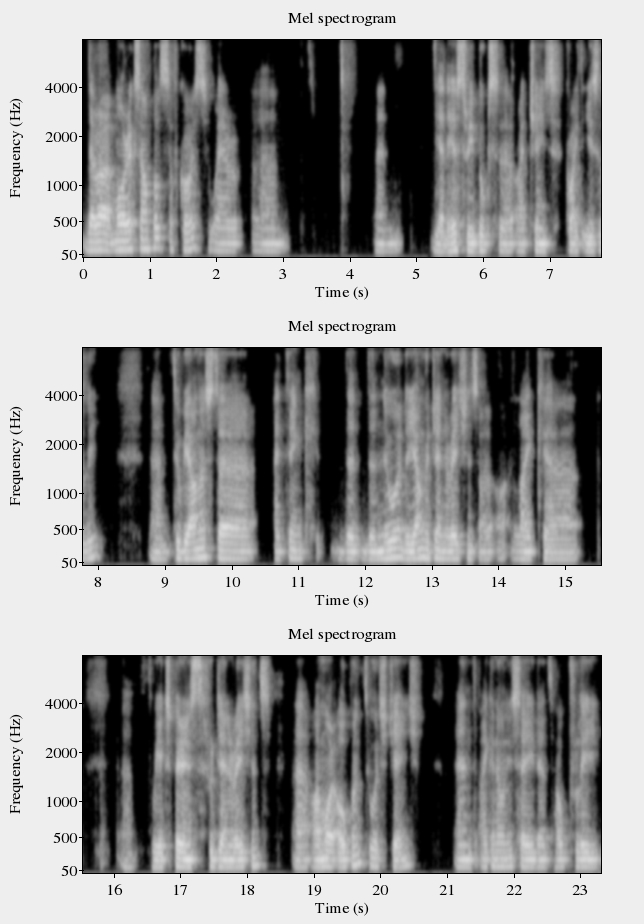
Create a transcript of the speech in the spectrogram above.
there are more examples, of course, where um, and yeah, the history books uh, are changed quite easily. Um, to be honest, uh, I think the the newer, the younger generations are, are like uh, uh, we experienced through generations are more open towards change and I can only say that hopefully,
